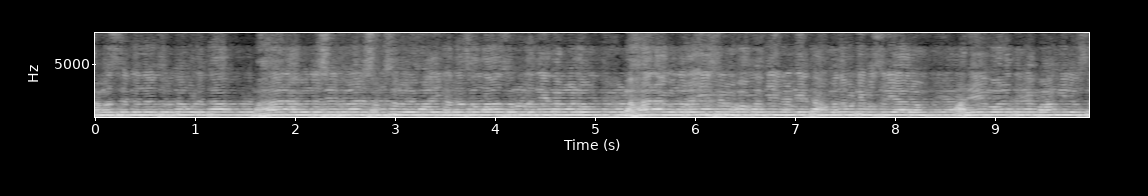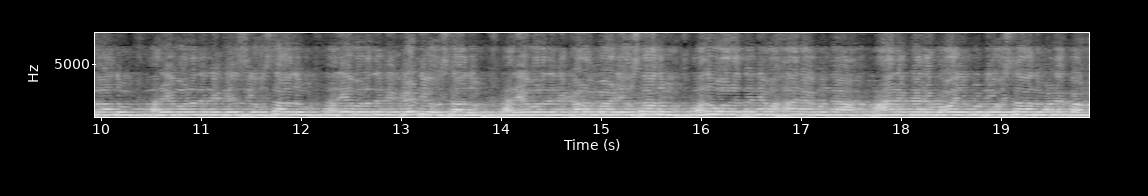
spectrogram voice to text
സമസ്തക്ക് നേതൃത്വം കൊടുത്ത മഹാനാകുന്ന ശൈഖുനാൻ ശംസുലുമായി തങ്ങളും മഹാനാകുന്ന റയീസുൽ മുഹമ്മദി കണ്ടിയത്ത് അഹമ്മദ് മുസ്ലിയാരും അതേപോലെ തന്നെ പാങ്ങിൽ ഉസ്താദും അതേപോലെ തന്നെ കെ സി ഉസ്താദും അതേപോലെ തന്നെ കെ ടി ഉസ്താദും അതേപോലെ തന്നെ കാളമ്പാടി ഉസ്താദും അതുപോലെ തന്നെ മഹാനാകുന്ന ആനക്കര കോയക്കുട്ടി ഉസ്താദും അടക്കം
